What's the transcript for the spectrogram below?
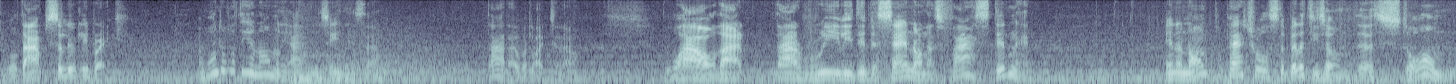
I will absolutely break. I wonder what the anomaly I haven't seen is, though. That I would like to know. Wow, that that really did descend on us fast, didn't it? In a non-perpetual stability zone, the storm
